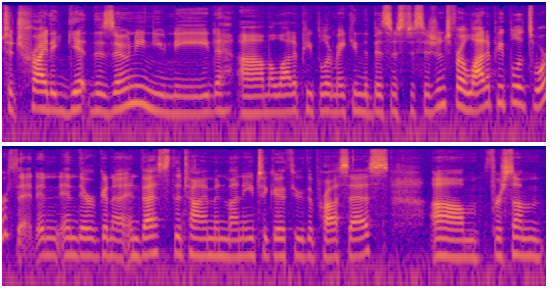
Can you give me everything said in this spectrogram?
to try to get the zoning you need, um, a lot of people are making the business decisions. For a lot of people, it's worth it, and, and they're going to invest the time and money to go through the process. Um, for some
